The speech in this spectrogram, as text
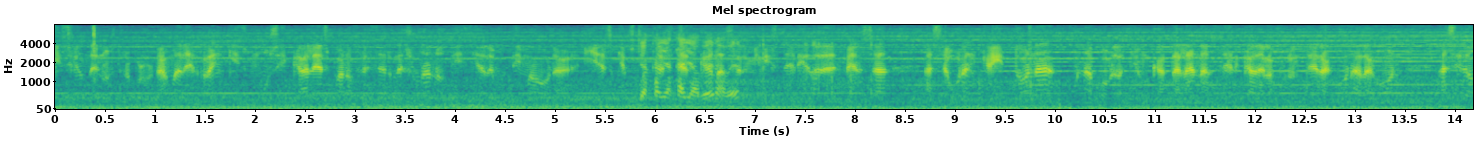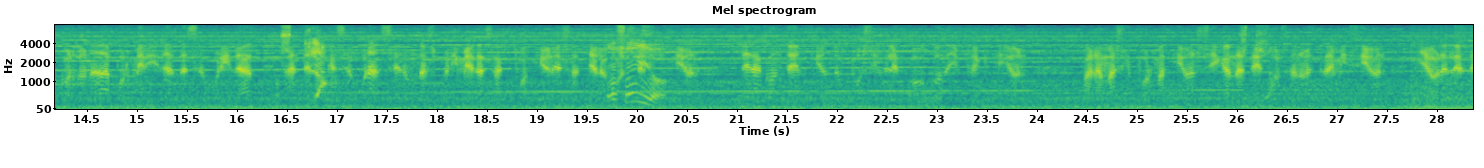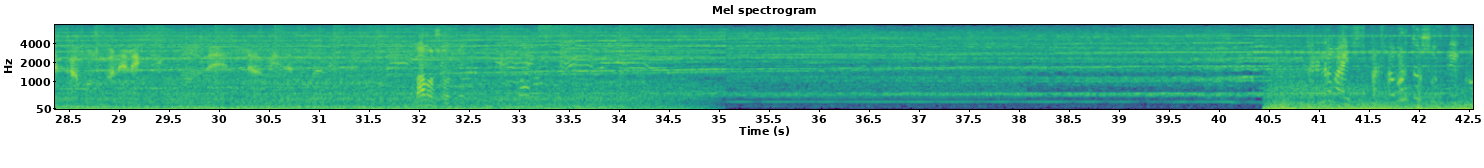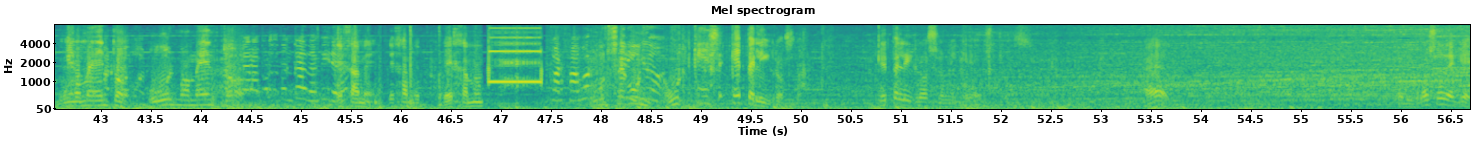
emisión de nuestro programa de rankings musicales para ofrecerles una noticia de última hora. Y es que. Hostia, calla, calla, ver, a ver. El Ministerio de Defensa aseguran que Aitona, una población catalana cerca de la frontera con Aragón, ha sido acordonada por medidas de seguridad Hostia. ante lo que aseguran ser unas primeras actuaciones hacia la consecución de la contención de un posible foco de infección. Para más información sigan Hostia. atentos a nuestra emisión Vamos, otro. Pero no vais, por favor, te lo suplico. Un momento, un momento. Mira la puerta tancada, mira. Déjame, déjame, déjame Por favor, un por segundo. Un, ¿qué, es- qué peligroso. Qué peligroso ni qué hostias. A ver. ¿Peligroso de qué?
